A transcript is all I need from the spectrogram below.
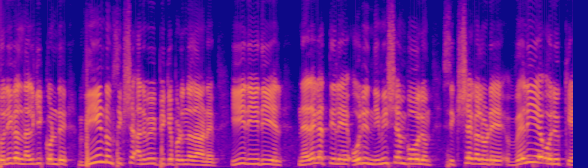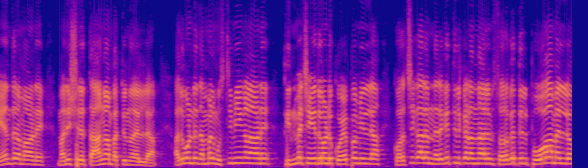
തൊലികൾ നൽകിക്കൊണ്ട് വീണ്ടും ശിക്ഷ അനുഭവിപ്പിക്കപ്പെടുന്നതാണ്. ഈ രീതിയിൽ നരകത്തിലെ ഒരു നിമിഷം പോലും ശിക്ഷകളുടെ വലിയ ഒരു കേന്ദ്രമാണ് മനുഷ്യരെ താങ്ങാൻ പറ്റുന്നതല്ല. അതുകൊണ്ട് നമ്മൾ മുസ്ലിമീങ്ങളാണ് തിന്മ ചെയ്തുകൊണ്ട് കുഴപ്പമില്ല കുറച്ചു കാലം നരകത്തിൽ കിടന്നാലും സ്വർഗത്തിൽ പോവാമല്ലോ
